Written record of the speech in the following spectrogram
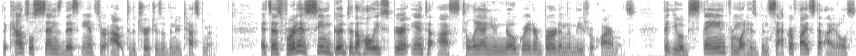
the council sends this answer out to the churches of the New Testament. It says, For it has seemed good to the Holy Spirit and to us to lay on you no greater burden than these requirements that you abstain from what has been sacrificed to idols,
